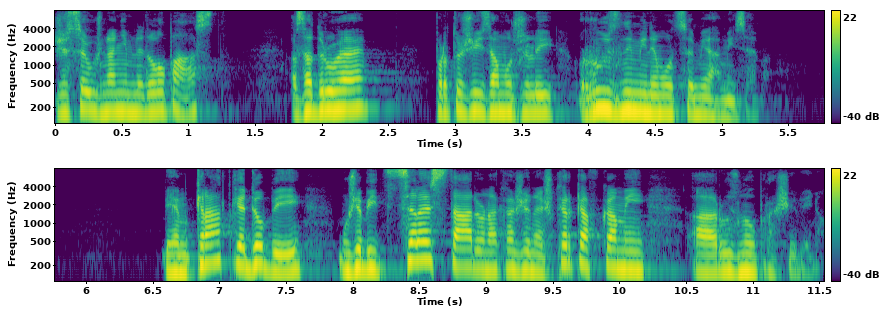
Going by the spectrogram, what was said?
Že se už na něm nedalo pást. A za druhé, protože ji zamořili různými nemocemi a hmyzem. Během krátké doby může být celé stádo nakažené škrkavkami a různou prašivinou.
